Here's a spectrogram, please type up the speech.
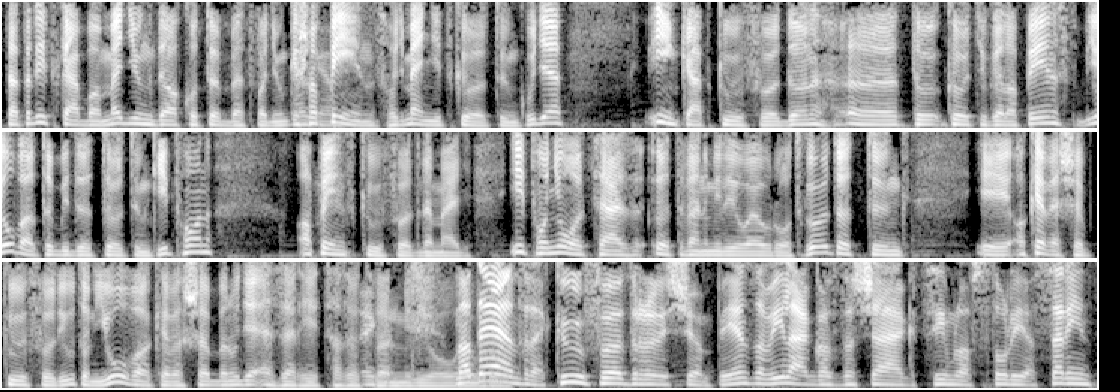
Tehát ritkábban megyünk, de akkor többet vagyunk. És a Igen. pénz, hogy mennyit költünk, ugye? Inkább külföldön költjük el a pénzt, jóval több időt töltünk itthon, a pénz külföldre megy. Itthon 850 millió eurót költöttünk, a kevesebb külföldi úton, jóval kevesebben, ugye 1750 Igen. millió Na de eurót. Endre, külföldről is jön pénz. A világgazdaság címlap sztoria szerint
